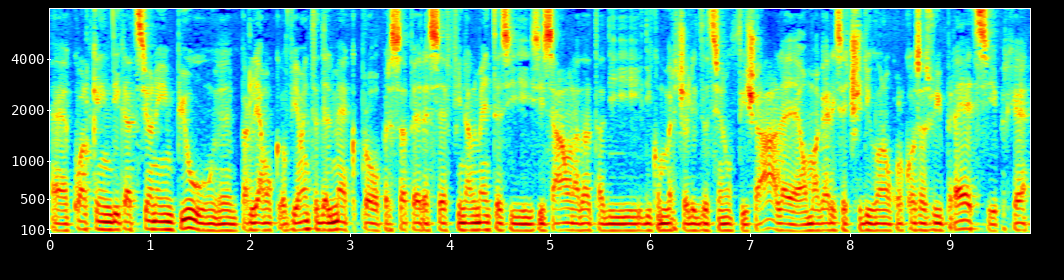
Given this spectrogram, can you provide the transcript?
eh, qualche indicazione in più, eh, parliamo ovviamente del Mac Pro per sapere se finalmente si, si sa una data di, di, commercializzazione ufficiale o magari se ci dicono qualcosa sui prezzi, perché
